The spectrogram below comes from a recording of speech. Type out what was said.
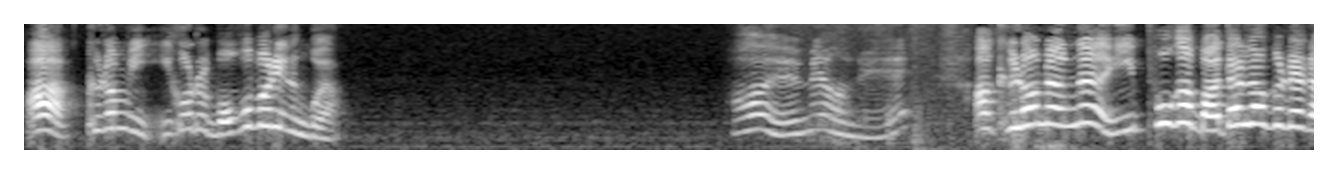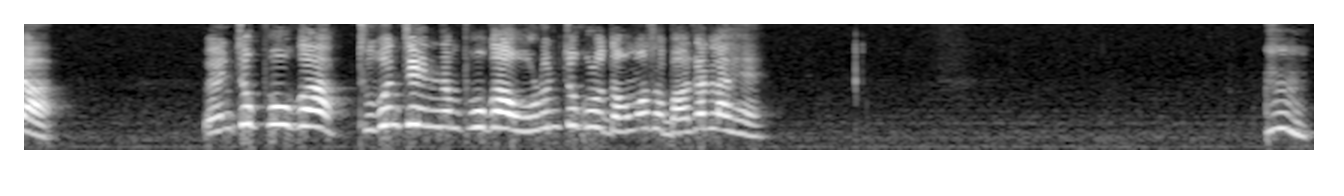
아, 그럼 이, 이거를 먹어버리는 거야. 아, 애매하네. 아, 그러면은 이 포가 마달라 그래라. 왼쪽 포가, 두 번째 있는 포가 오른쪽으로 넘어서 마달라 해.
